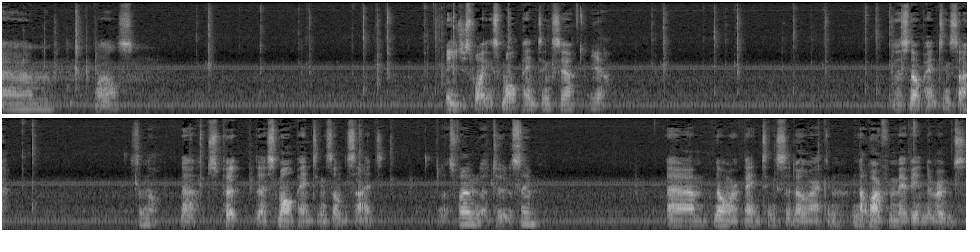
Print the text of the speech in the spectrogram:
Um, what else? Are you just wanting small paintings, yeah? Yeah. There's no paintings there. So no, No, just put the small paintings on the sides. that's fine. Let's do the same. Um, no more paintings, I don't reckon. No. Apart from maybe in the rooms.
